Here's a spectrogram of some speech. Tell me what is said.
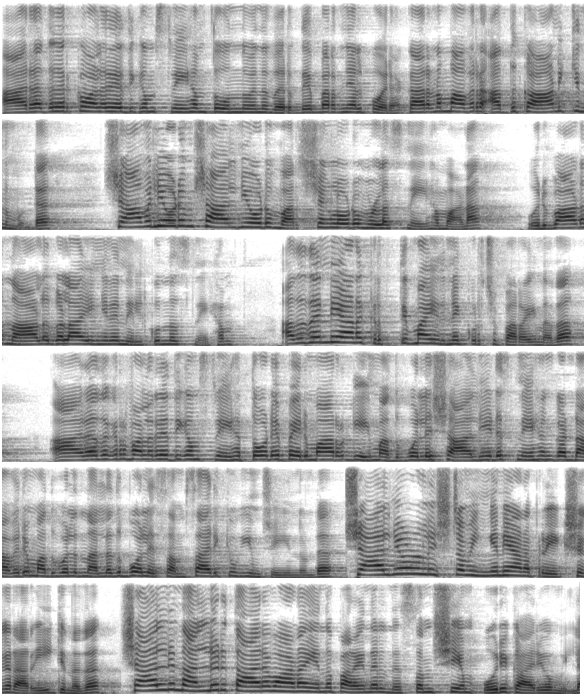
ആരാധകർക്ക് വളരെയധികം സ്നേഹം തോന്നുന്നുവെന്ന് വെറുതെ പറഞ്ഞാൽ പോരാ. കാരണം അവർ അത് കാണിക്കുന്നുമുണ്ട്. ശ്യാമലിയോടും ശാലിനിയോടും വർഷങ്ങളോടുമുള്ള സ്നേഹമാണ്. ഒരുപാട് നാളുകളായി ഇങ്ങനെ നിൽക്കുന്ന സ്നേഹം. അതുതന്നെയാണ് കൃത്യമായി ഇതിനെക്കുറിച്ച് പറയുന്നത്. ആരാധകർ വളരെയധികം സ്നേഹത്തോടെ പെരുമാറുകയും അതുപോലെ ശാലിനിയുടെ സ്നേഹം കണ്ട് അവരും അതുപോലെ നല്ലതുപോലെ സംസാരിക്കുകയും ചെയ്യുന്നുണ്ട്. ശാലിനിയോടുള്ള ഇഷ്ടം ഇങ്ങനെയാണ് പ്രേക്ഷകർ അറിയിക്കുന്നത്. ശാലിനി നല്ലൊരു താരമാണ് എന്ന് പറയുന്നതിൽ നിസ്സംശയം ഒരു കാര്യവുമില്ല.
